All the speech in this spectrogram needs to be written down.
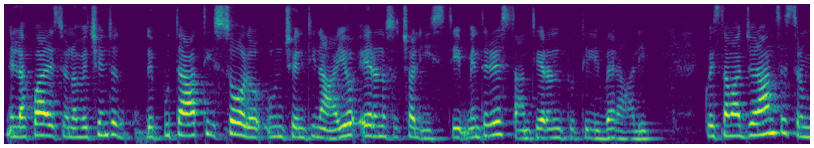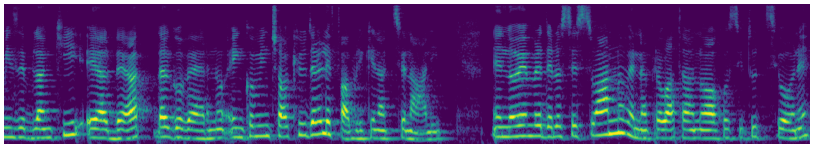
nella quale su 900 deputati solo un centinaio erano socialisti, mentre i restanti erano tutti liberali. Questa maggioranza estromise Blanqui e Albert dal governo e incominciò a chiudere le fabbriche nazionali. Nel novembre dello stesso anno venne approvata la nuova Costituzione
